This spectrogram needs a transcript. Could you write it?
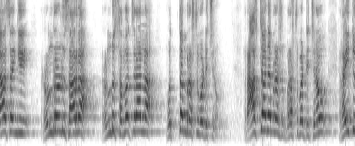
యాసంగి రెండు రెండు సార్ల రెండు సంవత్సరాల మొత్తం భ్రష్టు పట్టించినావు. రాష్ట్రాన్ని భ్రష్టు భ్రష్టు పట్టించినావు రైతు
